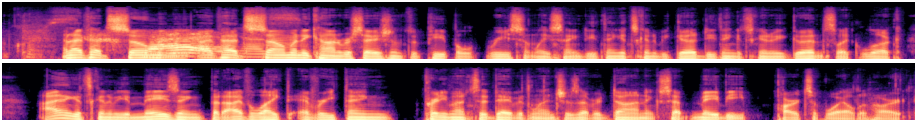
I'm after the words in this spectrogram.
Of course. And I've had so many I've had so many conversations with people recently saying, "Do you think it's going to be good? Do you think it's going to be good?" And it's like, "Look, I think it's going to be amazing, but I've liked everything pretty much that David Lynch has ever done except maybe parts of Wild at Heart."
